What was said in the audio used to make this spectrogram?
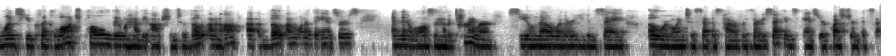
Once you click launch poll, they will have the option to vote on an op uh, vote on one of the answers, and then it will also have a timer, so you'll know whether you can say, oh, we're going to set this timer for 30 seconds, answer your question, etc.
